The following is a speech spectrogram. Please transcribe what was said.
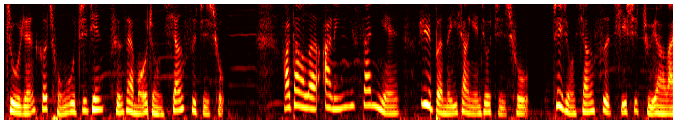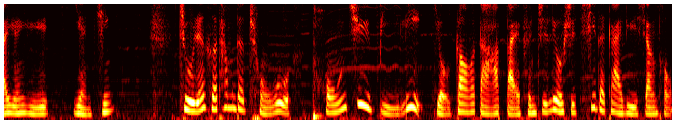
主人和宠物之间存在某种相似之处。而到了2013年，日本的一项研究指出，这种相似其实主要来源于眼睛。主人和他们的宠物同距比例有高达百分之六十七的概率相同。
